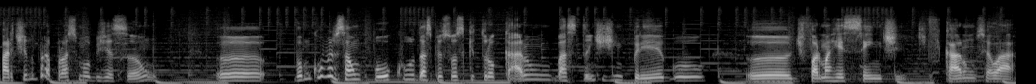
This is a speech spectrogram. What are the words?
Partindo para a próxima objeção, uh, vamos conversar um pouco das pessoas que trocaram bastante de emprego uh, de forma recente, que ficaram, sei lá,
